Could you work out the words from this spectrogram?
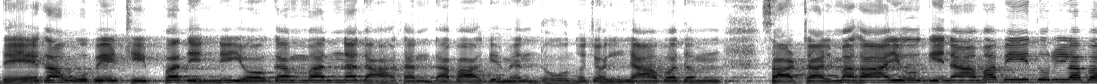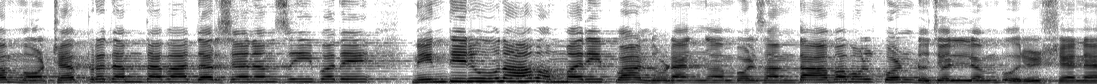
ദേഹം ഉപേക്ഷിപ്പതിന് യോഗം വന്ന ദാഹന്ത ഭാഗ്യമെന്തോന്നു ചൊല്ലാവതും. സാക്ഷാൽ മഹായോഗിനാമഭീ ദുർലഭം മോക്ഷപ്രദം തവ ദർശനം ശ്രീപദേ നിന്തിരുനാമം മരിപ്പാൻ തുടങ്ങുമ്പോൾ സന്താപം ഉൾക്കൊണ്ടു ചൊല്ലും പുരുഷന്.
